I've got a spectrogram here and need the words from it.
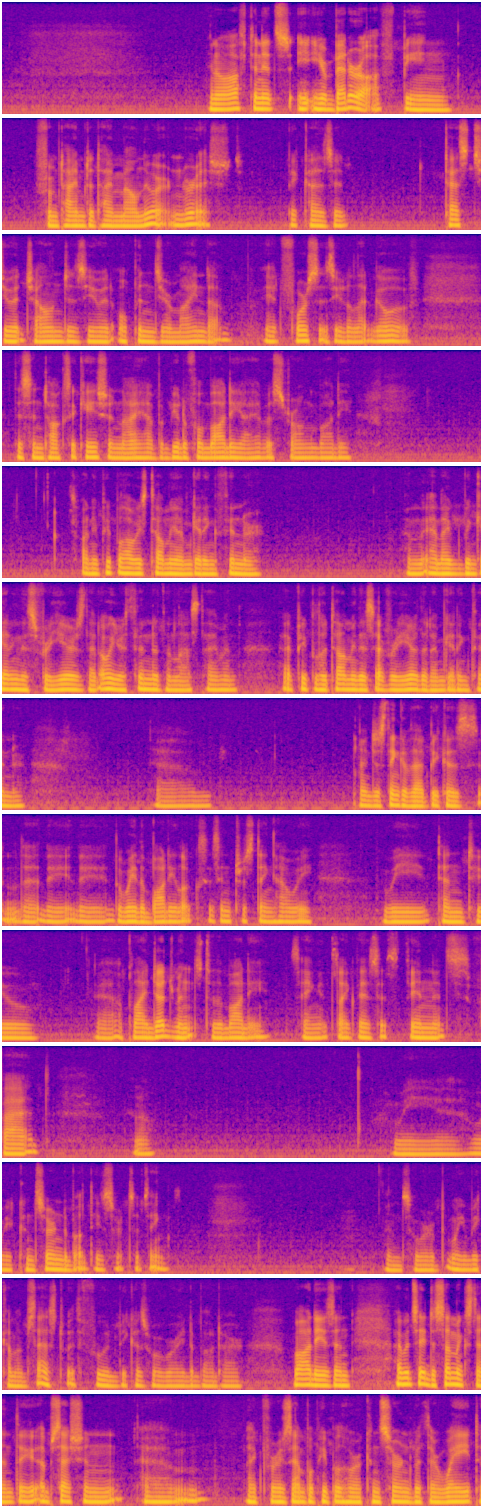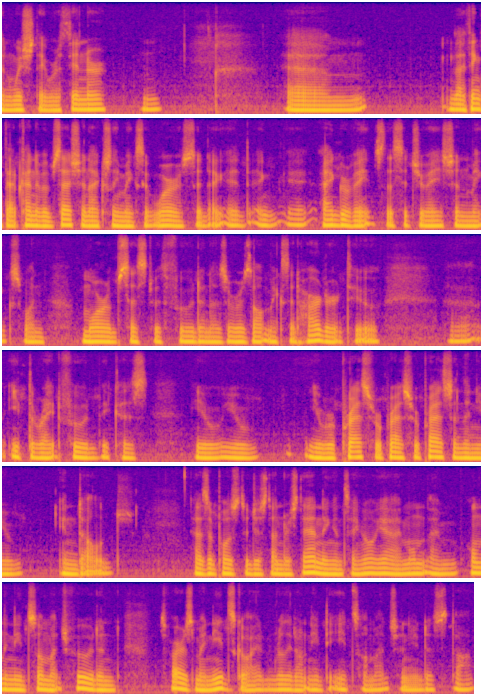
You know, often it's you're better off being from time to time malnourished because it tests you, it challenges you, it opens your mind up, it forces you to let go of this intoxication. I have a beautiful body, I have a strong body. It's funny, people always tell me I'm getting thinner. And, and I've been getting this for years, that, oh, you're thinner than last time. And I have people who tell me this every year, that I'm getting thinner. Um, I just think of that because the, the, the, the way the body looks is interesting, how we, we tend to uh, apply judgments to the body, saying it's like this, it's thin, it's fat, you know. We, uh, we're concerned about these sorts of things. And so we're, we become obsessed with food because we're worried about our bodies. And I would say to some extent the obsession, um, like for example, people who are concerned with their weight and wish they were thinner, hmm? um, I think that kind of obsession actually makes it worse. It, it, it, aggravates the situation, makes one more obsessed with food, and as a result makes it harder to uh, eat the right food because you you you repress, repress, repress, and then you indulge, as opposed to just understanding and saying, "Oh yeah, I'm on, I'm only need so much food, and as far as my needs go, I really don't need to eat so much," and you just stop.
